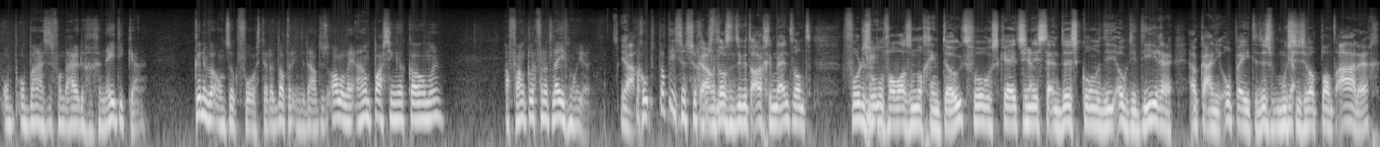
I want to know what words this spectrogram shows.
op, op basis van de huidige genetica kunnen we ons ook voorstellen dat er inderdaad dus allerlei aanpassingen komen afhankelijk van het leefmilieu. Ja. Maar goed, dat is een suggestie. Ja, want dat is natuurlijk het argument, want voor de zonneval was er nog geen dood volgens creationisten. En dus konden die, ook die dieren elkaar niet opeten. Dus moesten ze wel plantaardig.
